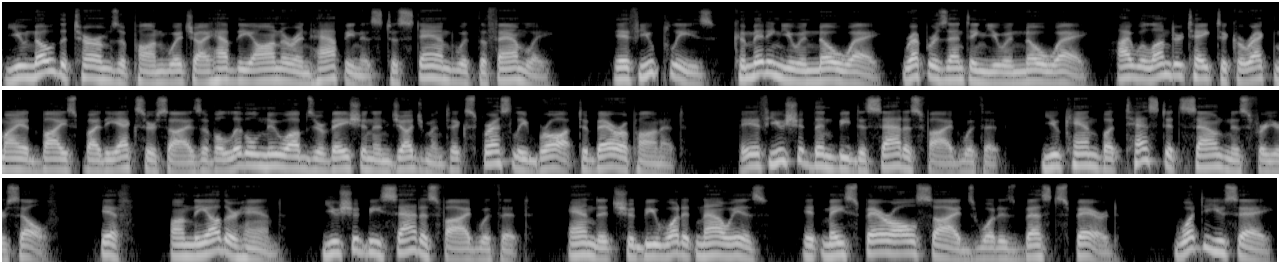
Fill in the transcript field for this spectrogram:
You know the terms upon which I have the honor and happiness to stand with the family. If you please, committing you in no way, representing you in no way, I will undertake to correct my advice by the exercise of a little new observation and judgment expressly brought to bear upon it. If you should then be dissatisfied with it, you can but test its soundness for yourself. If, on the other hand, you should be satisfied with it, and it should be what it now is, it may spare all sides what is best spared. What do you say?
